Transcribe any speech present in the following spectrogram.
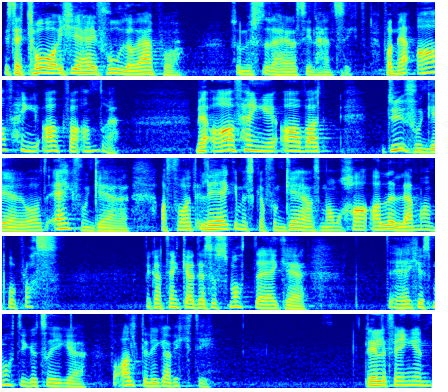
Hvis ei tå ikke har ei fot å være på, så mister det hele sin hensikt. For vi er avhengig av hverandre. Vi er avhengig av at du fungerer, og at jeg fungerer. At for at legemet skal fungere, så må vi ha alle lemmene på plass. Vi kan tenke at det er så smått det jeg har. Det er ikke smått i Guds rike, for alt er like viktig. Lillefingeren,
